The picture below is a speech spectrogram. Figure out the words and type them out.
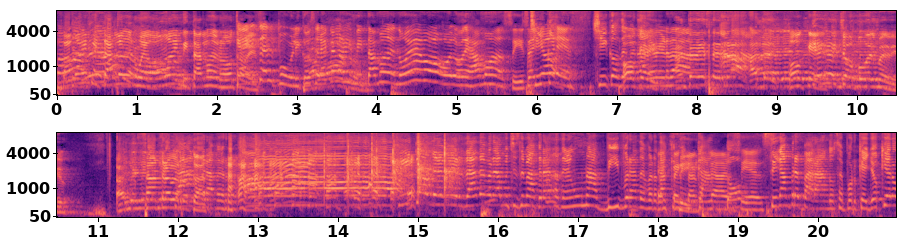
vamos a invitarlo de nuevo. Vamos a invitarlo de nuevo otra ¿Qué vez. dice el público? ¿Será que los invitamos de nuevo o lo dejamos así? Señores. Chicos, chicos, de Ok, verdad. de verdad. antes de cerrar, antes- ay, ay, Ok. ¿quién es el chopo del medio? Berrocal. Sandra Berrocal. Chicos, de verdad, de verdad, muchísimas gracias. Tienen una vibra de verdad que me encantó. sí. Sigan preparándose porque yo quiero,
